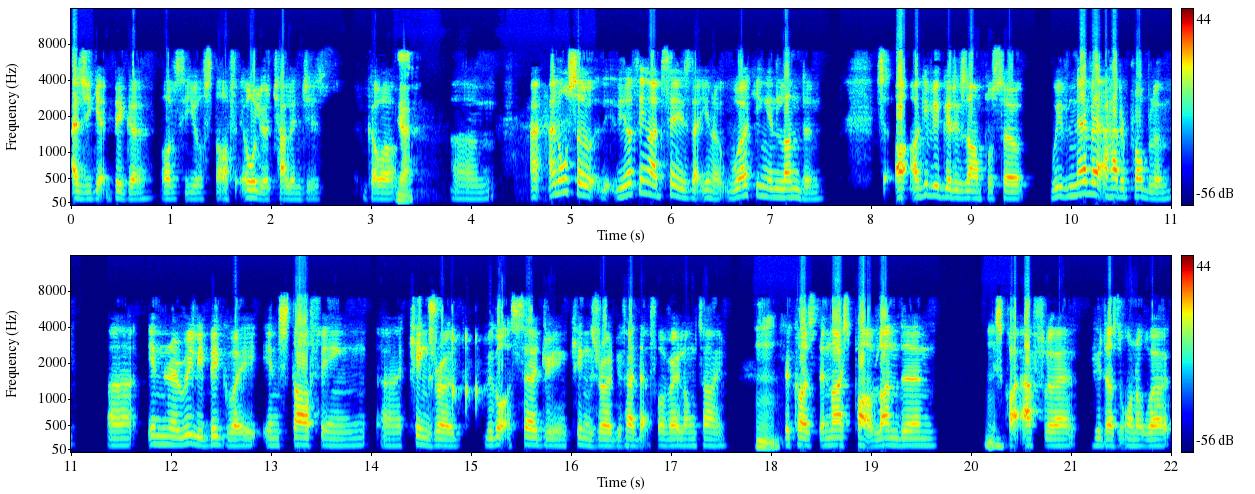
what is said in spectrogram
as you get bigger, obviously your staff, all your challenges go up. Yeah. Um, and also the other thing I'd say is that you know, working in London. So I'll, I'll give you a good example. So we've never had a problem uh, in a really big way in staffing uh, Kings Road. We've got a surgery in Kings Road. We've had that for a very long time mm. because the nice part of London mm. is quite affluent. Who doesn't want to work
